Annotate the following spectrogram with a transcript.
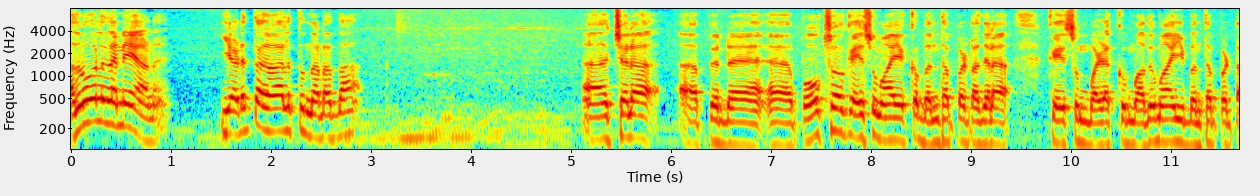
അതുപോലെ തന്നെയാണ് ഈ അടുത്ത കാലത്ത് നടന്ന ചില പിന്നെ പോക്സോ കേസുമായൊക്കെ ബന്ധപ്പെട്ട ചില കേസും വഴക്കും അതുമായി ബന്ധപ്പെട്ട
